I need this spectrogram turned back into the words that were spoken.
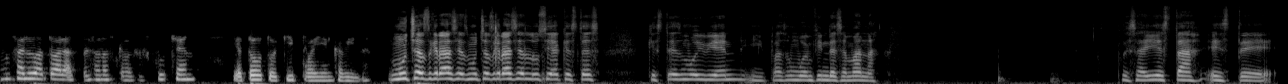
un saludo a todas las personas que nos escuchan y a todo tu equipo ahí en cabina. Muchas gracias, muchas gracias, Lucía, que estés, que estés muy bien y pasa un buen fin de semana. Pues ahí está, este,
